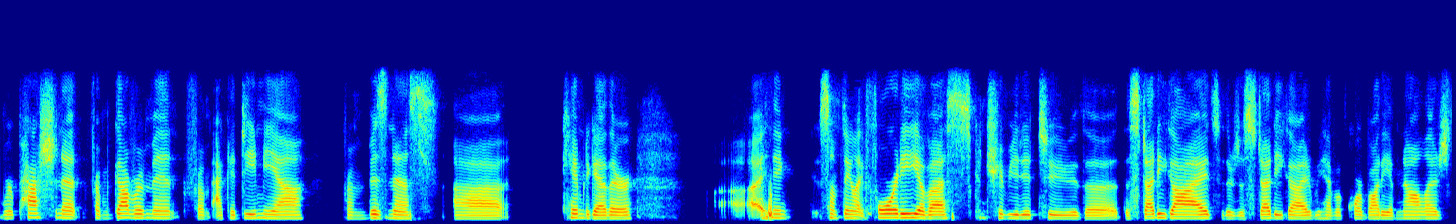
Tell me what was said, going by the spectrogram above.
were passionate from government, from academia, from business. Uh, came together. I think something like 40 of us contributed to the the study guide. So there's a study guide. We have a core body of knowledge.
